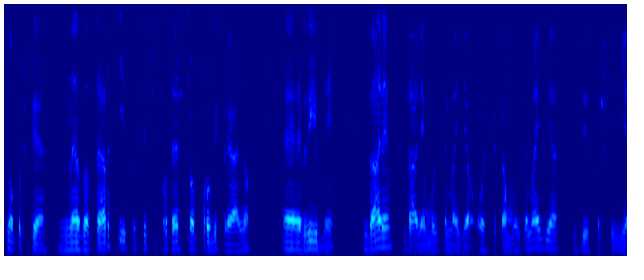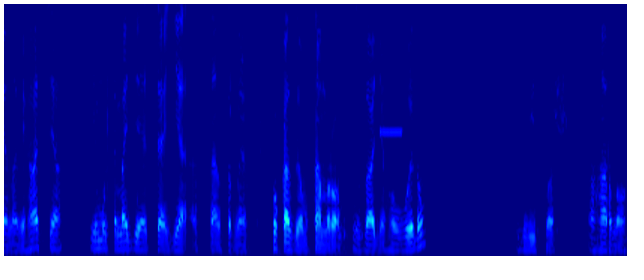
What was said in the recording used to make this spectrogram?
кнопочки не затерті, і це свідчить про те, що пробіг реально е, рідний. Далі, далі мультимедіа. Ось така мультимедіа. Звісно ж, є навігація, і мультимедіа ця є сенсорною. Показуємо камеру заднього виду. звісно ж, гарно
